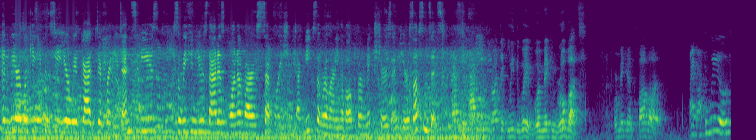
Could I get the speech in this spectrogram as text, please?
and we are looking, you can see here we've got different densities so we can use that as one of our separation techniques that we're learning about for mixtures and pure substances. Project Lead the Way, we're making robots. We're making a clawbot. I got the wheels.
